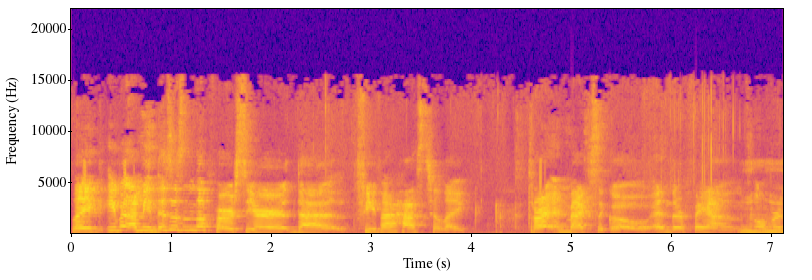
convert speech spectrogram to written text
Like even I mean, this isn't the first year that FIFA has to like threaten Mexico and their fans over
